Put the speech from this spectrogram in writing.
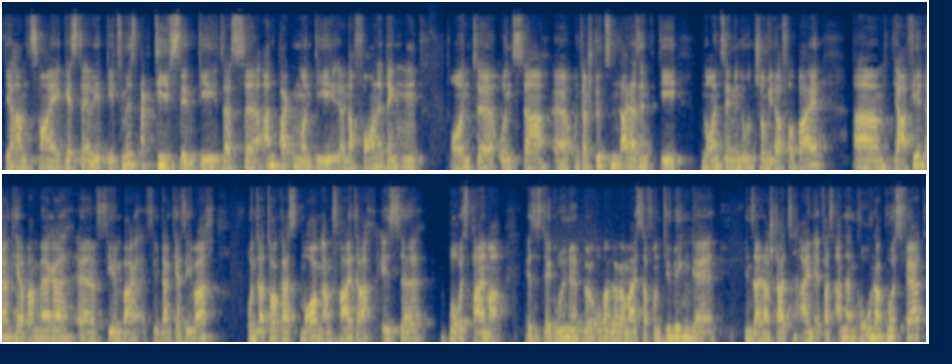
wir haben zwei Gäste erlebt, die zumindest aktiv sind, die das äh, anpacken und die äh, nach vorne denken und äh, uns da äh, unterstützen. Leider sind die 19 Minuten schon wieder vorbei. Ähm, ja, vielen Dank, Herr Bamberger, äh, vielen, vielen Dank, Herr Seebach. Unser Talkgast morgen am Freitag ist Boris Palmer. Es ist der grüne Oberbürgermeister von Tübingen, der in seiner Stadt einen etwas anderen Corona-Kurs fährt.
